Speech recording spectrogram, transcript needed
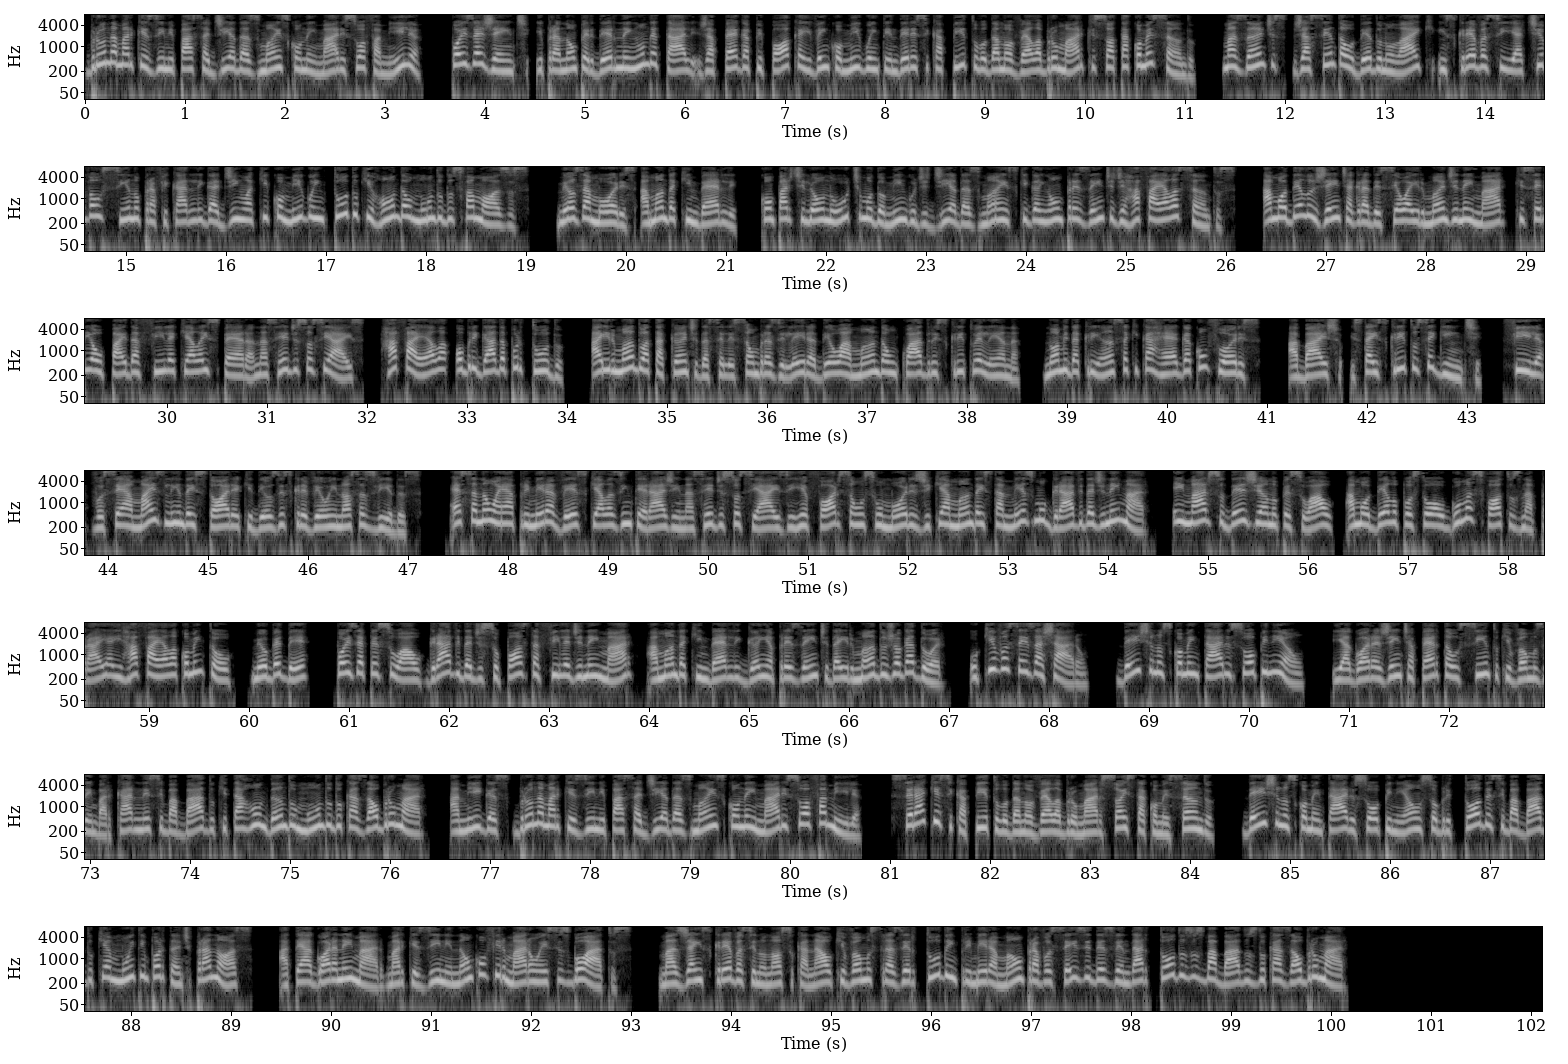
Bruna Marquezine passa Dia das Mães com Neymar e sua família? Pois é, gente, e para não perder nenhum detalhe, já pega a pipoca e vem comigo entender esse capítulo da novela Brumar que só tá começando. Mas antes, já senta o dedo no like, inscreva-se e ativa o sino para ficar ligadinho aqui comigo em tudo que ronda o mundo dos famosos. Meus amores, Amanda Kimberly compartilhou no último domingo de Dia das Mães que ganhou um presente de Rafaela Santos. A modelo gente agradeceu à irmã de Neymar, que seria o pai da filha que ela espera, nas redes sociais. Rafaela, obrigada por tudo. A irmã do atacante da seleção brasileira deu a Amanda um quadro escrito Helena, nome da criança que carrega com flores. Abaixo está escrito o seguinte: Filha, você é a mais linda história que Deus escreveu em nossas vidas. Essa não é a primeira vez que elas interagem nas redes sociais e reforçam os rumores de que Amanda está mesmo grávida de Neymar. Em março deste ano pessoal, a modelo postou algumas fotos na praia e Rafaela comentou: Meu bebê, pois é pessoal, grávida de suposta filha de Neymar, Amanda Kimberly ganha presente da irmã do jogador. O que vocês acharam? Deixe nos comentários sua opinião. E agora a gente aperta o cinto que vamos embarcar nesse babado que tá rondando o mundo do casal Brumar. Amigas, Bruna Marquezine passa dia das mães com Neymar e sua família. Será que esse capítulo da novela Brumar só está começando? Deixe nos comentários sua opinião sobre todo esse babado que é muito importante para nós. Até agora Neymar, Marquezine não confirmaram esses boatos. Mas já inscreva-se no nosso canal que vamos trazer tudo em primeira mão para vocês e desvendar todos os babados do casal Brumar.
